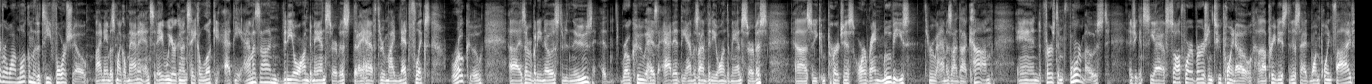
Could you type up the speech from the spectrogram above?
everyone. Welcome to the T4 Show. My name is Michael Manna, and today we are going to take a look at the Amazon Video on Demand service that I have through my Netflix Roku. Uh, as everybody knows through the news, uh, Roku has added the Amazon Video on Demand service, uh, so you can purchase or rent movies through Amazon.com. And first and foremost, as you can see, I have software version 2.0. Uh, previous to this, I had 1.5,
